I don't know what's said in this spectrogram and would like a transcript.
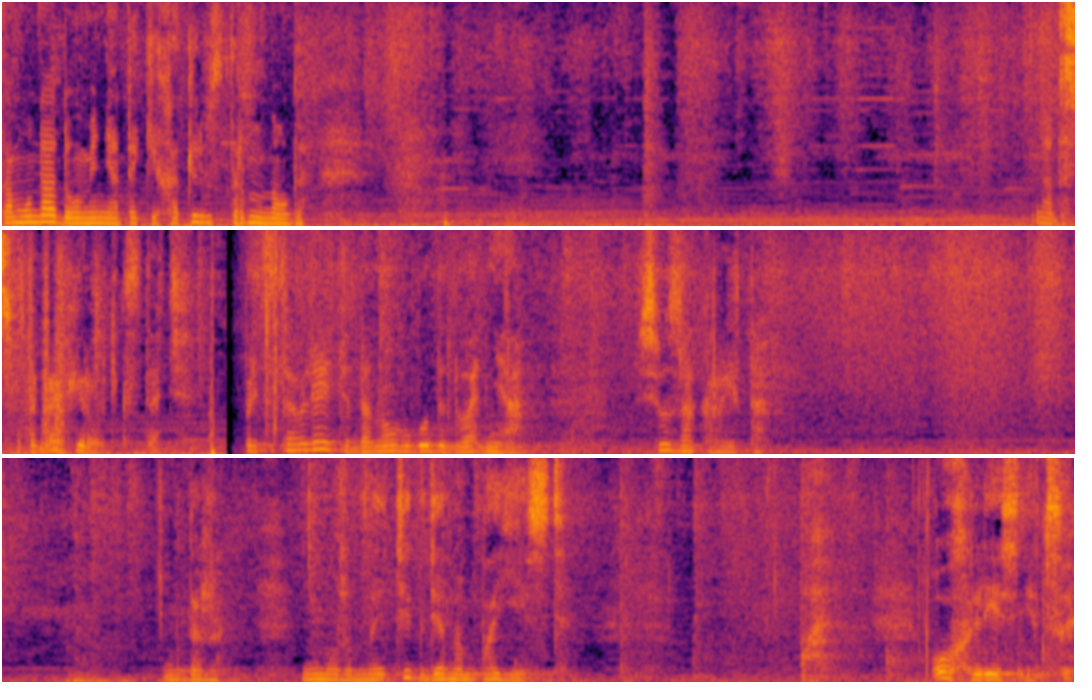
Кому надо, у меня таких от люстр много. Надо сфотографировать, кстати. Представляете, до Нового года два дня. Все закрыто. Мы даже не можем найти, где нам поесть. Ох, лестницы,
